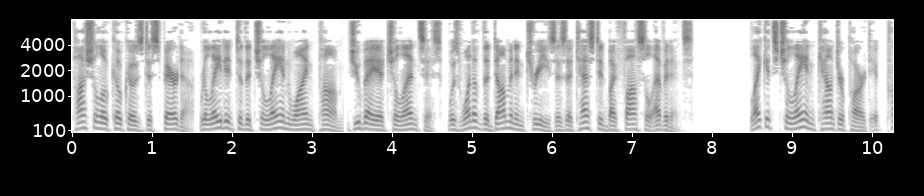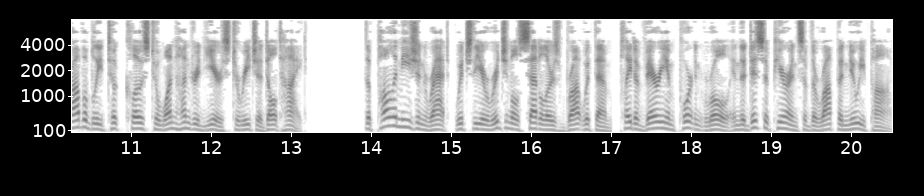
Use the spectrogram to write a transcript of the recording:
Paschalococos disperta, related to the Chilean wine palm Jubaea chilensis, was one of the dominant trees as attested by fossil evidence. Like its Chilean counterpart it probably took close to 100 years to reach adult height. The Polynesian rat, which the original settlers brought with them, played a very important role in the disappearance of the Rapa Nui palm.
